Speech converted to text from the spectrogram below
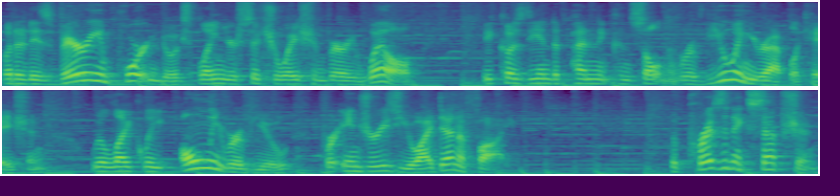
but it is very important to explain your situation very well because the independent consultant reviewing your application will likely only review for injuries you identify. The present exception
